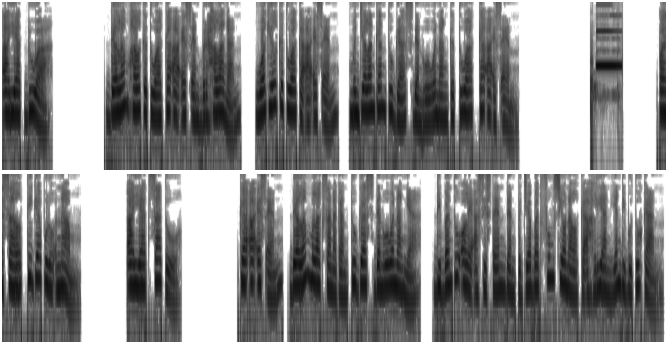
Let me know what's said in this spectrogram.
Ayat 2 Dalam hal ketua KASN berhalangan, wakil ketua KASN menjalankan tugas dan wewenang ketua KASN. Pasal 36 Ayat 1 KASN, dalam melaksanakan tugas dan wewenangnya, dibantu oleh asisten dan pejabat fungsional keahlian yang dibutuhkan.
